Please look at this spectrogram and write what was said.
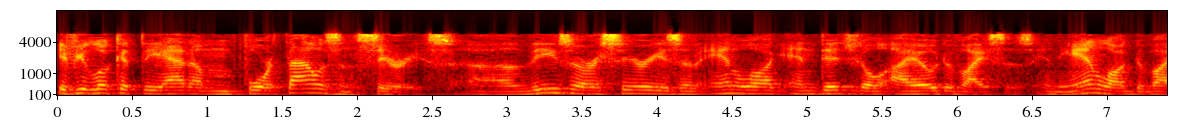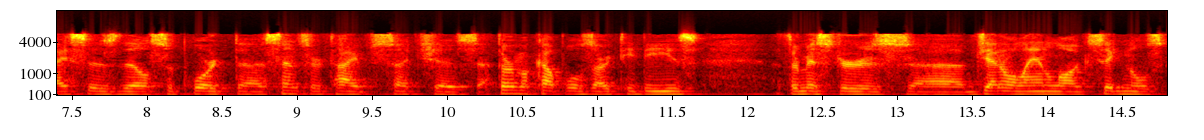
If you look at the ADAM 4000 series, uh, these are a series of analog and digital I.O. devices. In the analog devices, they'll support uh, sensor types such as uh, thermocouples, RTDs, thermistors, uh, general analog signals.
